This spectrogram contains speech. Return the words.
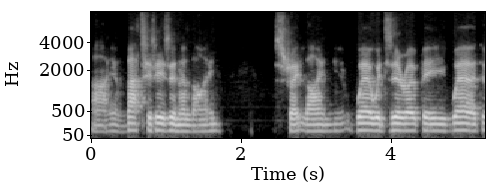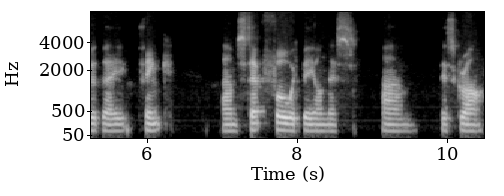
Uh, you know, that it is in a line, straight line. Where would zero be? Where do they think um, step four would be on this um, this graph?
